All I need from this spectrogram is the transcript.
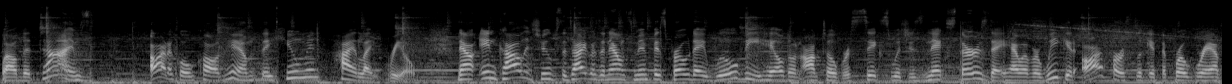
while the Times article called him the human highlight reel. Now, in college hoops, the Tigers announced Memphis Pro Day will be held on October 6th, which is next Thursday. However, we get our first look at the program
